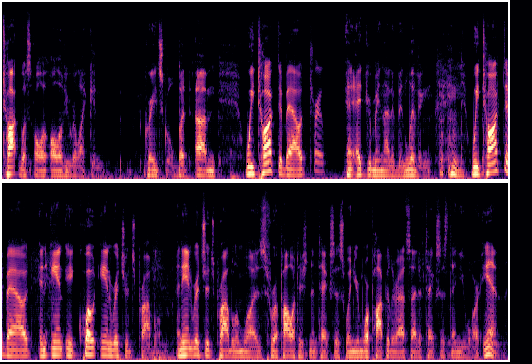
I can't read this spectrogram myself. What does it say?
talked. Well, all, all of you were like in grade school, but um, we talked about True. and Edgar may not have been living. we talked about an, Ann, a quote Ann Richards problem. An Ann Richards problem was for a politician in Texas when you're more popular outside of Texas than you are in.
